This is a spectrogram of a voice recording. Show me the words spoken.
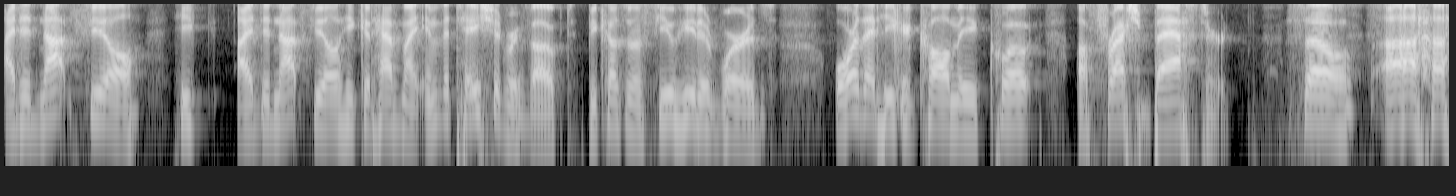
I did not feel he I did not feel he could have my invitation revoked because of a few heated words or that he could call me, quote, a fresh bastard. So, uh,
